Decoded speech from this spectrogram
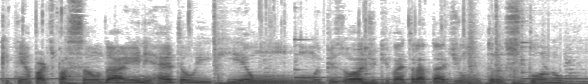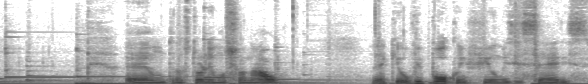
que tem a participação da Anne Hathaway, que é um, um episódio que vai tratar de um transtorno, é, um transtorno emocional, né, que eu vi pouco em filmes e séries.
